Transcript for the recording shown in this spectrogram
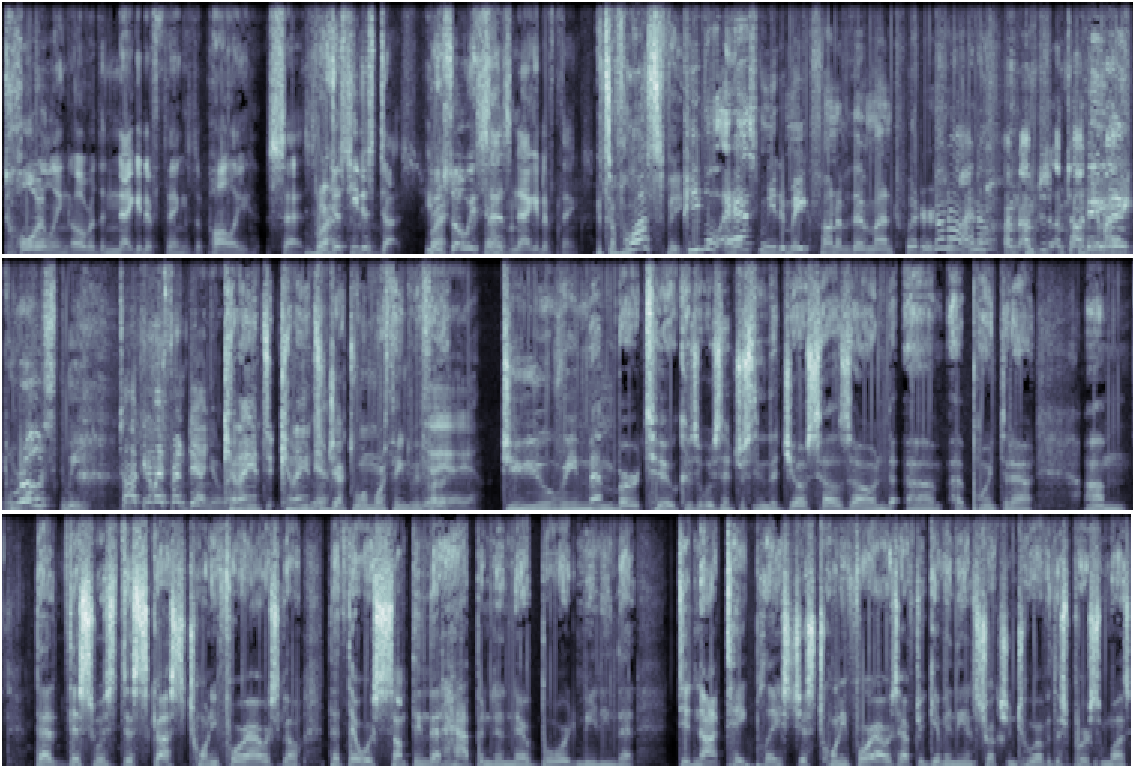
toiling over the negative things that Paulie says. Right. He just he just does. He Right. just always Yeah. says negative things. It's a philosophy. People ask me to make fun of them on Twitter. No, no, I know. I'm, I'm just I'm talking They to my like roast me. talking to my friend Daniel. Can right I inter- can I interject one more thing before? Yeah, yeah, yeah. Do you remember too? Because it was interesting that Joe Salzone um, uh, pointed out um, that this was discussed 24 hours ago. That there was something that happened in their board meeting that did not take place just 24 hours after giving the instruction to whoever this person was.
